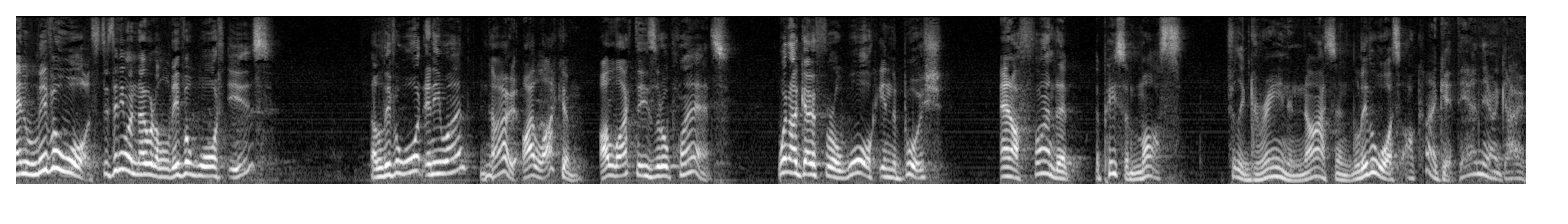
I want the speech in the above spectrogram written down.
And liverworts. Does anyone know what a liverwort is? A liverwort, anyone? No, I like them. I like these little plants. When I go for a walk in the bush and I find a a piece of moss. It's really green and nice. And liverworts, I'll kind of get down there and go,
